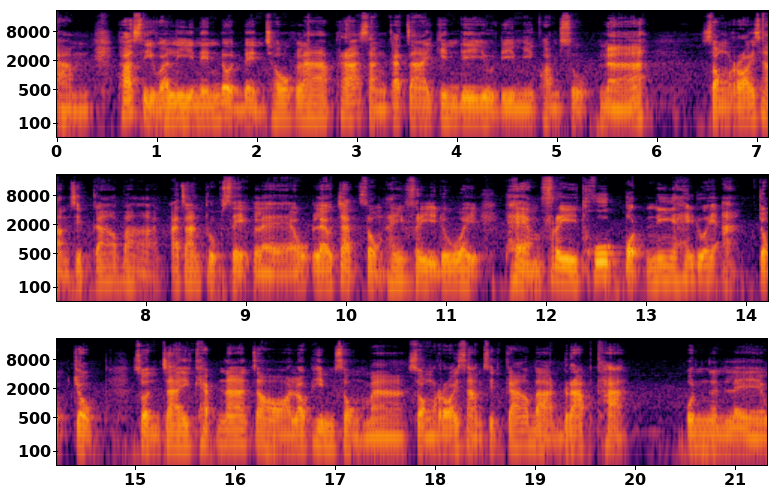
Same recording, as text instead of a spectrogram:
ดำพระศิวลีเน้นโดดเด่นโชคลาภพระสังกระจายกินดีอยู่ดีมีความสุขนะ 239 บาท อาจารย์ปลุกเสกแล้ว แล้วจัดส่งให้ฟรีด้วย แถมฟรีทูบปลดหนี้ให้ด้วยอะ จบจบสนใจแคปหน้าจอ แล้วพิมพ์ส่งมา 239 บาทรับค่ะ โอนเงินแล้ว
